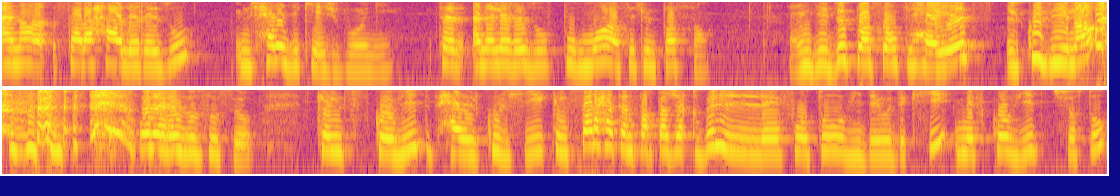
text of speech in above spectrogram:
أنا الصراحه les réseaux من شحال هادي كيعجبوني؟ أنا les réseaux pour moi c'est une passion عندي deux passions في الحياة الكوزينة ولا réseaux sociaux كنت في كوفيد بحال كلشي. كنت صراحة كن partager قبل les photos vidéos داكشي. mais في كوفيد surtout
